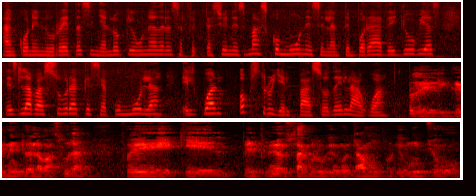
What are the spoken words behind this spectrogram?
Ancon Enurreta señaló que una de las afectaciones más comunes en la temporada de lluvias es la basura que se acumula, el cual obstruye el paso del agua. El incremento de la basura fue que el, primer obstáculo que encontramos, porque mucho,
